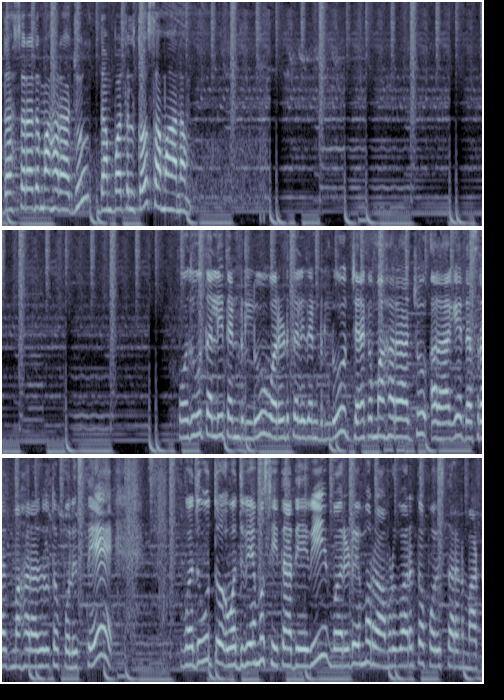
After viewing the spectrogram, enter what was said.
దశరథ మహారాజు దంపతులతో సమానం. వధువు తల్లిదండ్రులు వరుడు తల్లిదండ్రులు జనక మహారాజు అలాగే దశరథ మహారాజులతో పోలిస్తే వధువుతో వధువేమో సీతాదేవి వరుడేమో రాముడు వారితో పోలుస్తారనమాట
